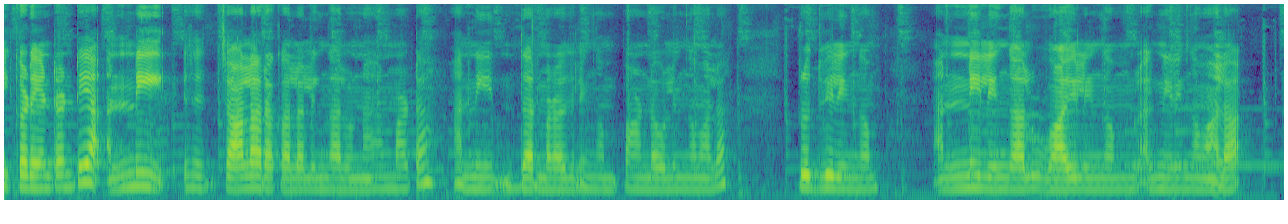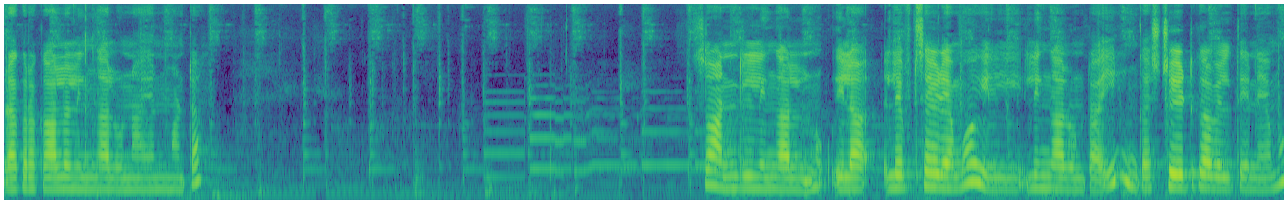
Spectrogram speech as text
ఇక్కడ ఏంటంటే అన్ని చాలా రకాల లింగాలు ఉన్నాయన్నమాట. అన్ని ధర్మరాజు లింగం పాండవ అలా పృథ్వీలింగం అన్ని లింగాలు వాయులింగం అగ్నిలింగం అలా రకరకాల లింగాలు ఉన్నాయన్నమాట. సో అన్ని లింగాలను ఇలా లెఫ్ట్ సైడ్ ఏమో ఈ లింగాలు ఉంటాయి ఇంకా స్ట్రేట్గా వెళ్తేనేమో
